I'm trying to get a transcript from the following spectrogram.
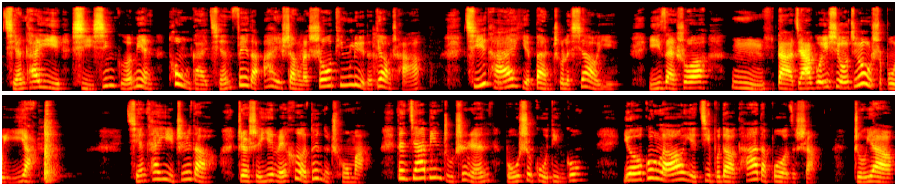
钱开义洗心革面、痛改前非地爱上了收听率的调查，奇台也扮出了笑意。一再说，嗯，大家闺秀就是不一样。钱开义知道这是因为赫顿的出马，但嘉宾主持人不是固定工，有功劳也记不到他的脖子上，主要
